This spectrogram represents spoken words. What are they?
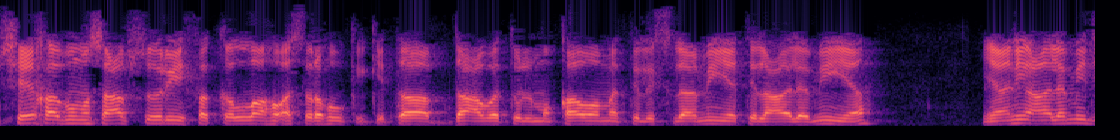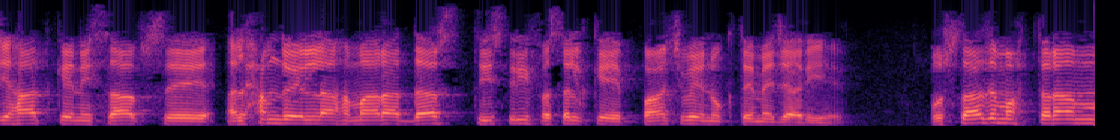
شیخ ابو مصعب سوری فق اللہ اسرہ کی کتاب دعوت المقامت الاسلامیت العالمیہ یعنی عالمی جہاد کے نصاب سے الحمد ہمارا درس تیسری فصل کے پانچویں نقطے میں جاری ہے۔ استاد محترم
